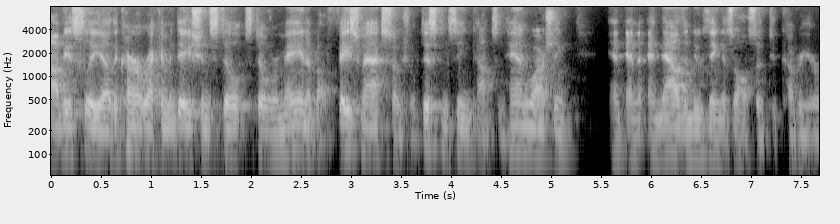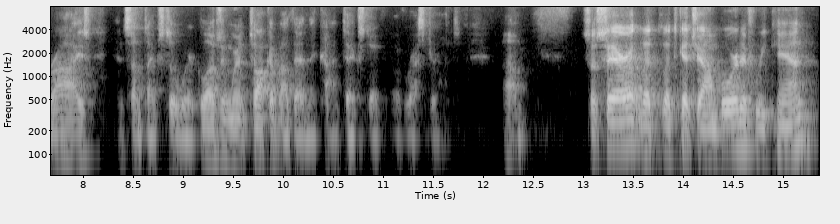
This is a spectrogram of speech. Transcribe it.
Obviously, uh, the current recommendations still, still remain about face masks, social distancing, constant hand washing, and, and, and now the new thing is also to cover your eyes and sometimes still wear gloves. And we're going to talk about that in the context of, of restaurants. Um, so Sarah, let, let's get you on board if we can.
